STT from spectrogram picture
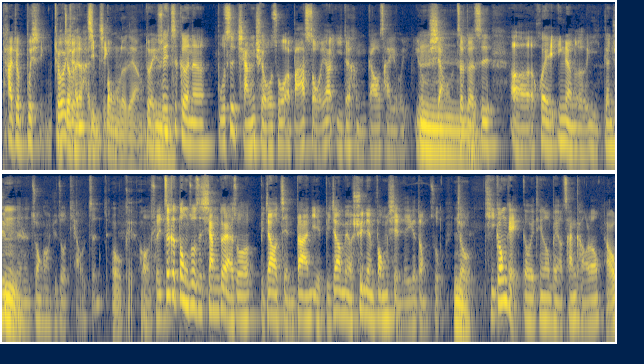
他就不行，就会觉得很紧。绷了。这样。对，所以这个呢，不是强求说把手要移得很高才有有效，这个是呃会因人而异，根据每个人的状况去做调整的。OK，哦，所以这个动作是相对来说比较简单，也比较没有训练风险的一个动作，就提供给各位听众朋友参考喽。好，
